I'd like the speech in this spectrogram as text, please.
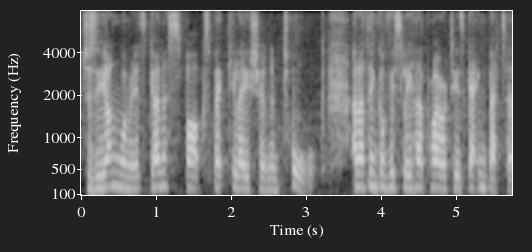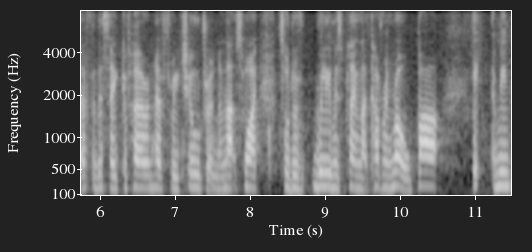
she's a young woman. It's going to spark speculation and talk. And I think obviously her priority is getting better for the sake of her and her three children. And that's why sort of William is playing that covering role. But, it, I mean,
